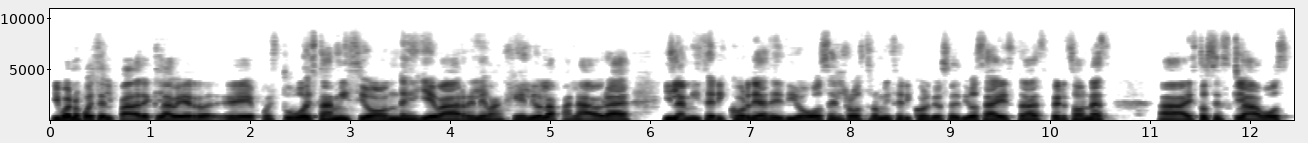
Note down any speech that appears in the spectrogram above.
y bueno, pues el padre Claver, eh, pues tuvo esta misión de llevar el evangelio, la palabra y la misericordia de Dios, el rostro misericordioso de Dios a estas personas, a estos esclavos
